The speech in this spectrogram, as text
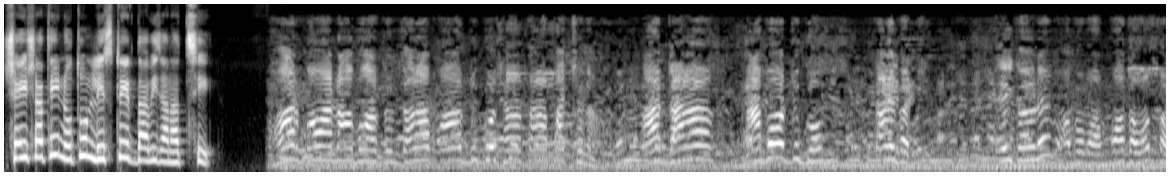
সেই সাথেই নতুন লিস্টের দাবি জানাচ্ছি। ঘর পাওয়া না পাওয়া যারা পাওয়ার যোগ্য ছাড়া তারা পাচ্ছে না। আর যারা না পাওয়ার যোগ্য তারাই পাচ্ছে। এই কারণে হয়েছে।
